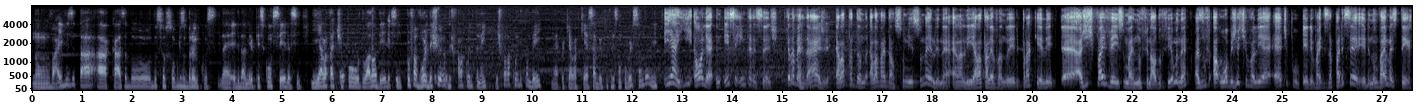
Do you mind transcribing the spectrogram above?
Não vai visitar a casa do, dos seus sogros brancos, né? Ele dá meio que esse conselho, assim. E ela tá, tipo, do lado dele, assim, por favor, deixa eu, deixa eu falar com ele também. Deixa eu falar com ele também, né? Porque ela quer saber o que, que eles estão conversando ali. E aí, olha, esse é interessante. Porque na verdade, ela tá dando. Ela vai dar um sumiço nele, né? Ela ali, ela tá levando ele pra aquele. é, a gente vai ver isso mais no final do filme, né? Mas o, a- o objetivo ali é, é, tipo, ele vai desaparecer. Ele não vai mais ter.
